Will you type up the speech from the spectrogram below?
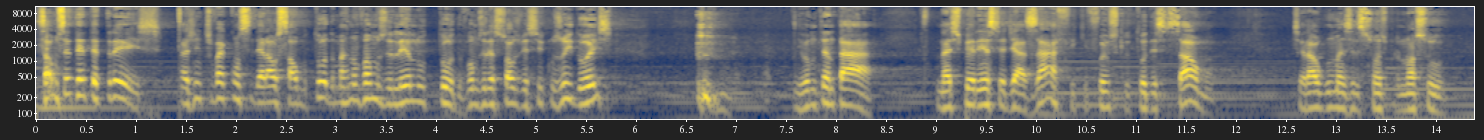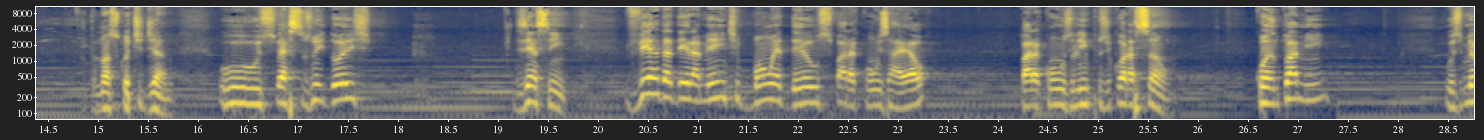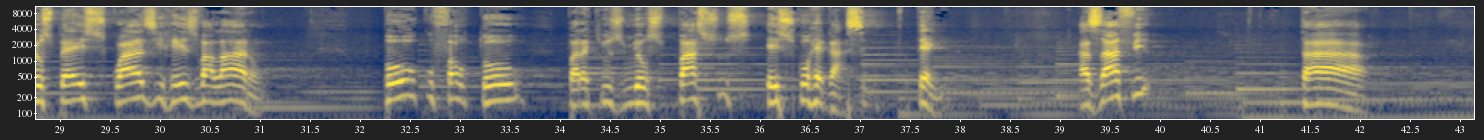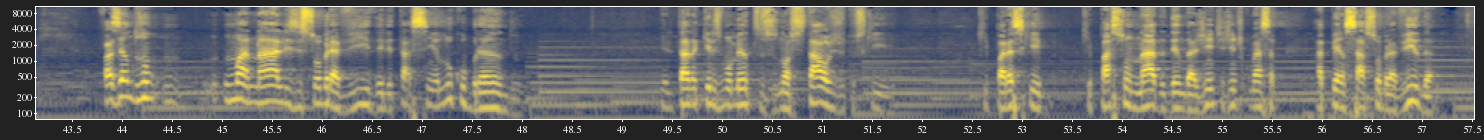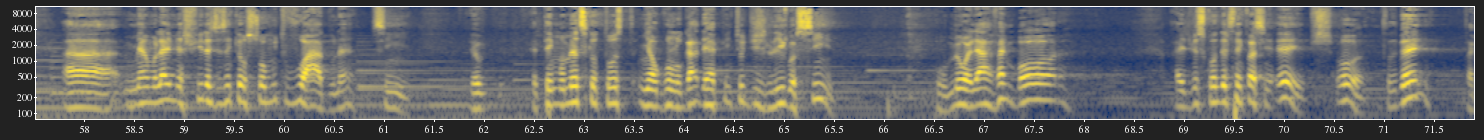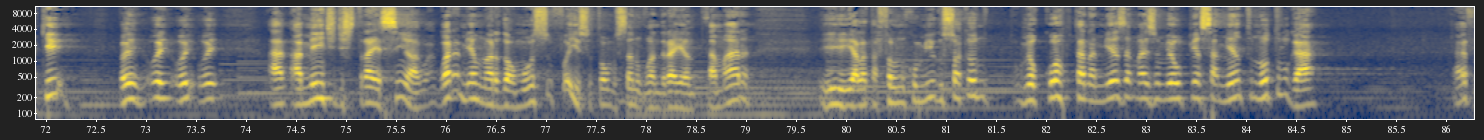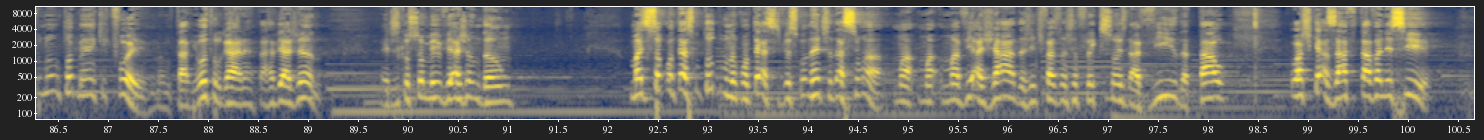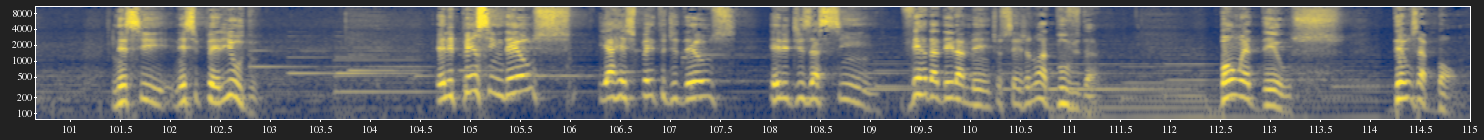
Salmo 73, a gente vai considerar o salmo todo, mas não vamos lê-lo todo. Vamos ler só os versículos 1 e 2. E vamos tentar, na experiência de Asaf, que foi o escritor desse salmo, tirar algumas lições para o nosso, para o nosso cotidiano. Os versos 1 e 2 dizem assim: Verdadeiramente bom é Deus para com Israel, para com os limpos de coração. Quanto a mim, os meus pés quase resvalaram, pouco faltou para que os meus passos escorregassem. Até aí. Asaf está fazendo um, uma análise sobre a vida, ele está assim, elucubrando. Ele está naqueles momentos nostálgicos que, que parece que, que passam nada dentro da gente, a gente começa a pensar sobre a vida. Ah, minha mulher e minhas filhas dizem que eu sou muito voado, né? Assim, eu, tem momentos que eu estou em algum lugar, de repente eu desligo assim, o meu olhar vai embora. Aí de vez em quando eles têm que falar assim, ei, oh, tudo bem? Tá aqui? Oi, oi, oi, oi. A, a, mente distrai assim, ó. Agora mesmo, na hora do almoço, foi isso. Estou almoçando com a André e a Tamara. E ela está falando comigo, só que eu, o meu corpo está na mesa, mas o meu pensamento no outro lugar. Aí eu falei, não, estou bem, o que, que foi? Não estava em outro lugar, né? Estava viajando. Ele disse que eu sou meio viajandão. Mas isso acontece com todo mundo, acontece. De vez em quando a gente dá assim uma, uma, uma, uma viajada, a gente faz umas reflexões da vida tal. Eu acho que a Zaf estava nesse, nesse, nesse período. Ele pensa em Deus e a respeito de Deus, ele diz assim: verdadeiramente, ou seja, não há dúvida. Bom é Deus. Deus é bom.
